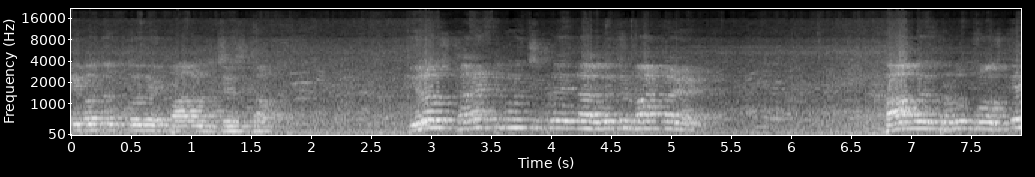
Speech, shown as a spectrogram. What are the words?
నిబద్ధతతోనే పాలన చేస్తాం ఈరోజు కరెంట్ గురించి ఇప్పుడు నా మిత్రుడు మాట్లాడాడు. కాంగ్రెస్ ప్రభుత్వం వస్తే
